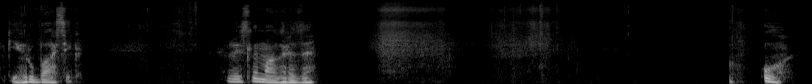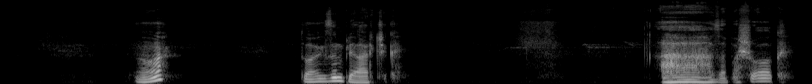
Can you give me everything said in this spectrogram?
який грубасик. Вже й слимак гризе. О! О! То екземплярчик. А, запашок.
